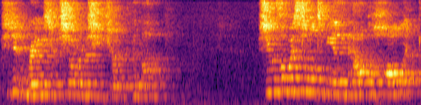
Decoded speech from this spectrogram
She didn't raise her children, she jerked them up. She was always told to me as an alcoholic.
